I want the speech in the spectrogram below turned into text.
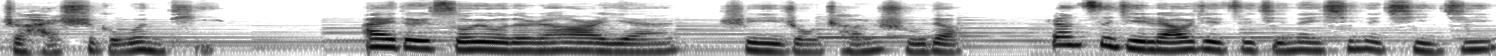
这还是个问题。爱对所有的人而言是一种成熟的，让自己了解自己内心的契机，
